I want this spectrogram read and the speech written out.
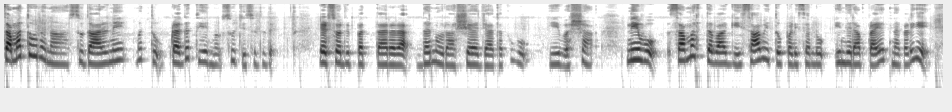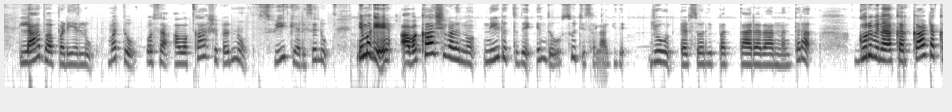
ಸಮತೋಲನ, ಸುಧಾರಣೆ ಮತ್ತು ಪ್ರಗತಿಯನ್ನು ಸೂಚಿಸುತ್ತದೆ. ಎರಡು ಸಾವಿರದ ಇಪ್ಪತ್ತಾರರ ಧನು ರಾಶಿಯ ಜಾತಕವು ಈ ವರ್ಷ ನೀವು ಸಮರ್ಥವಾಗಿ ಸಾಬೀತುಪಡಿಸಲು ಇಂದಿನ ಪ್ರಯತ್ನಗಳಿಗೆ ಲಾಭ ಪಡೆಯಲು ಮತ್ತು ಹೊಸ ಅವಕಾಶಗಳನ್ನು ಸ್ವೀಕರಿಸಲು ನಿಮಗೆ ಅವಕಾಶಗಳನ್ನು ನೀಡುತ್ತದೆ ಎಂದು ಸೂಚಿಸಲಾಗಿದೆ. ಜೂನ್ ಎರಡು ಸಾವಿರದ ಇಪ್ಪತ್ತಾರರ ನಂತರ ಗುರುವಿನ ಕರ್ಕಾಟಕ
